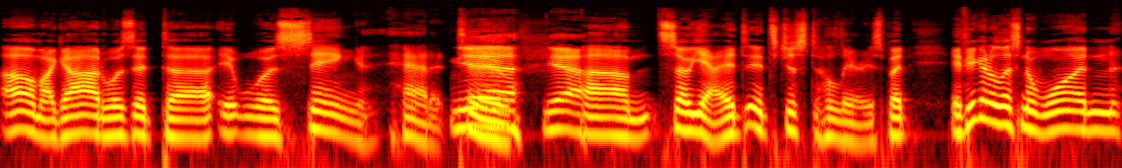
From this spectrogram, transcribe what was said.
oh my God, was it? Uh, it was Sing had it too. yeah, yeah. Um, so yeah, it, it's just hilarious. But if you're going to listen to one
